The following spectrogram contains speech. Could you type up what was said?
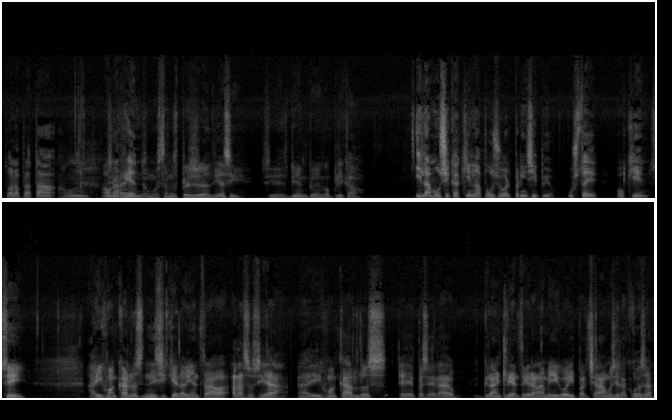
toda la plata a un, a un Sí, como- arriendo? Como, están los precios hoy en día, sí, sí, es bien, bien complicado. ¿Y la música quién la puso al principio? ¿Usted o quién? Sí, ahí Juan Carlos ni siquiera había entrado a la sociedad. Ahí Juan Carlos, eh, pues era gran cliente, gran amigo y parchábamos y la cosa.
